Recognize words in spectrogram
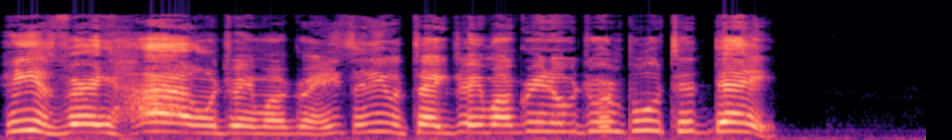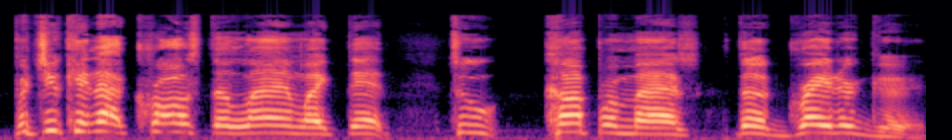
He is very high on Draymond Green. He said he would take Draymond Green over Jordan Poole today. But you cannot cross the line like that to compromise the greater good.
